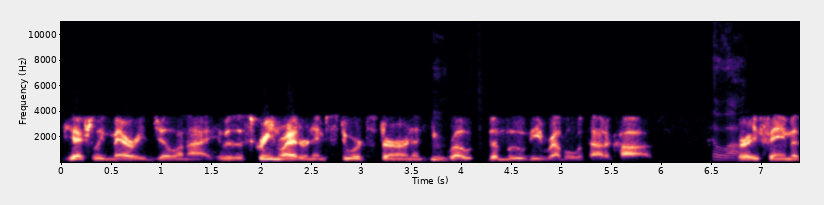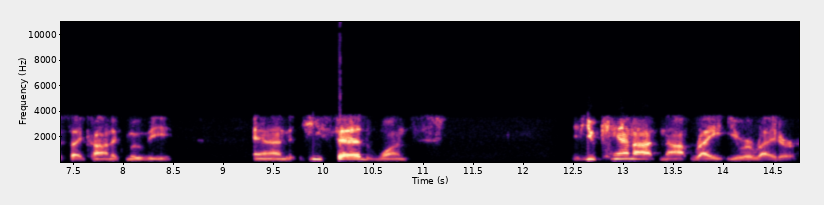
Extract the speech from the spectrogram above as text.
he actually married Jill and I. He was a screenwriter named Stewart Stern, and he hmm. wrote the movie Rebel Without a Cause. Oh, wow. Very famous, iconic movie. And he said once, if you cannot not write, you're a writer.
